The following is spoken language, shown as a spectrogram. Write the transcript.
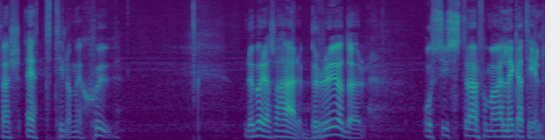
vers 1 till och med 7. Det börjar så här, bröder och systrar får man väl lägga till.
